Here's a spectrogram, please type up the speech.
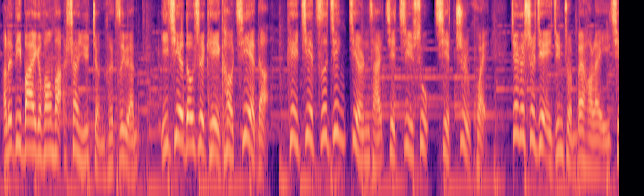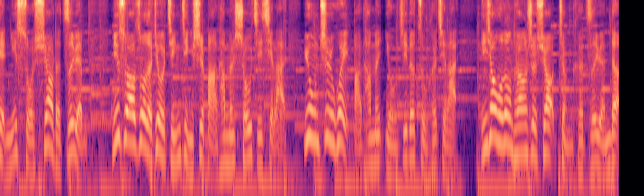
好了，第八一个方法，善于整合资源，一切都是可以靠借的，可以借资金、借人才、借技术、借智慧。这个世界已经准备好了一切你所需要的资源，你所要做的就仅仅是把它们收集起来，用智慧把它们有机的组合起来。营销活动同样是需要整合资源的，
